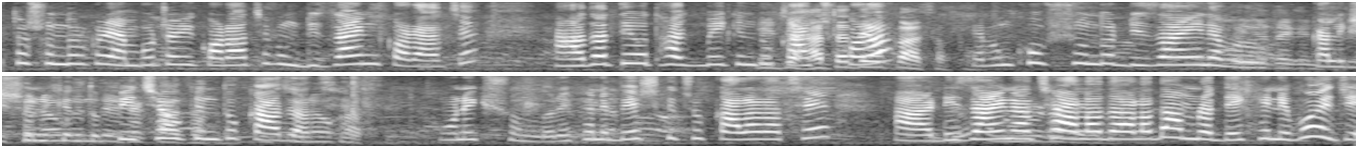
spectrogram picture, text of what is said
এত সুন্দর করে এমব্রয়ডারি করা আছে এবং ডিজাইন করা আছে। হাতাতেও থাকবে কিন্তু কাজ করা এবং খুব সুন্দর ডিজাইনেবল কালেকশন কিন্তু পিছেও কিন্তু কাজ আছে। অনেক সুন্দর। এখানে বেশ কিছু কালার আছে। আর ডিজাইন আছে আলাদা আলাদা। আমরা দেখে নেব। এই যে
